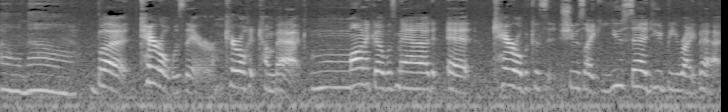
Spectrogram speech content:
Oh, no. But Carol was there. Carol had come back. Monica was mad at Carol because she was like, You said you'd be right back.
